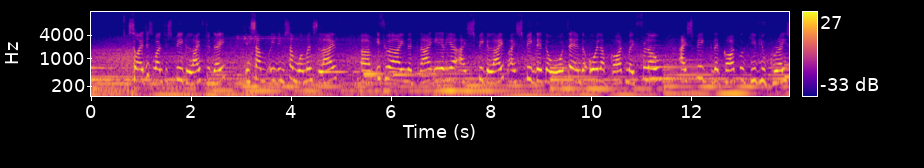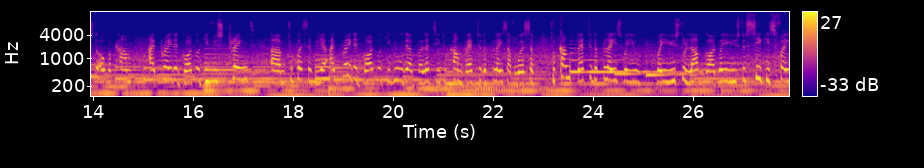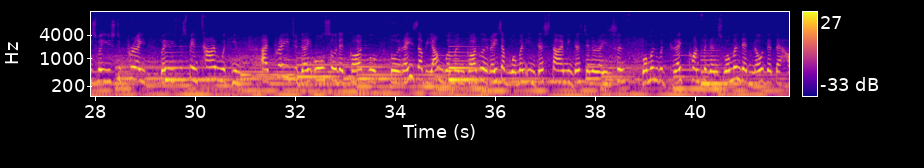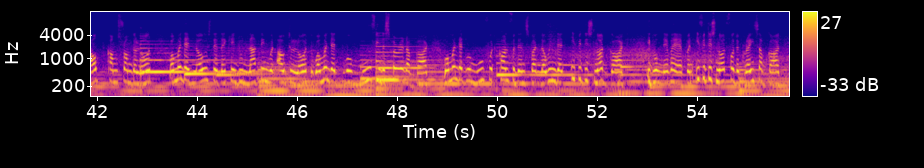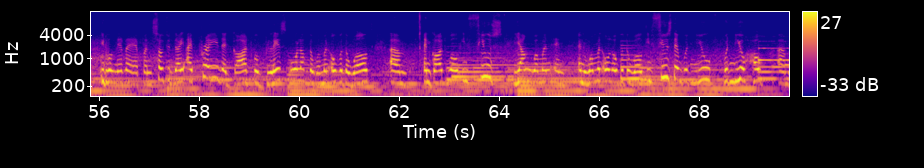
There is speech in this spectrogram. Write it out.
So I just want to speak life today in some in, in some woman's life. Um, if you are in a dry area, I speak life. I speak that the water and the oil of God may flow. I speak that God will give you grace to overcome. I pray that God will give you strength um, to persevere. I pray that God will give you the ability to come back to the place of worship, to come back to the place where you where you used to love God, where you used to seek His face, where you used to pray, where you used to spend time with Him. I pray today also that God will, will raise up young women. God will raise up women in this time, in this generation women with great confidence, women that know that their help comes from the Lord, women that knows that they can do nothing without the Lord, women that will move in the Spirit of God, women that will move with confidence, but knowing that if it is not God, it will never happen. If it is not for the grace of God, it will never happen. So today I pray that God will bless all of the women over the world. Um, and God will infuse young women and, and women all over the world, infuse them with new, with new hope, um,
